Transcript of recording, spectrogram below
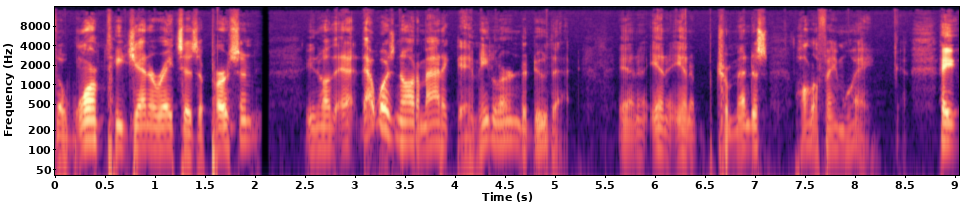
the warmth he generates as a person. You know that that wasn't automatic to him. He learned to do that in a, in a, in a tremendous Hall of Fame way. Hey,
